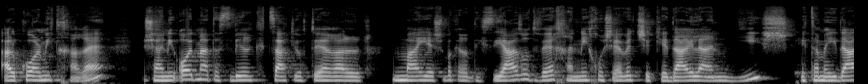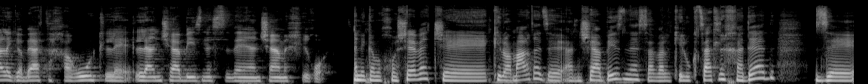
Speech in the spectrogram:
על כל מתחרה, שאני עוד מעט אסביר קצת יותר על מה יש בכרטיסייה הזאת ואיך אני חושבת שכדאי להנגיש את המידע לגבי התחרות לאנשי הביזנס ואנשי המכירות. אני גם חושבת שכאילו אמרת את זה אנשי הביזנס אבל כאילו קצת לחדד זה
